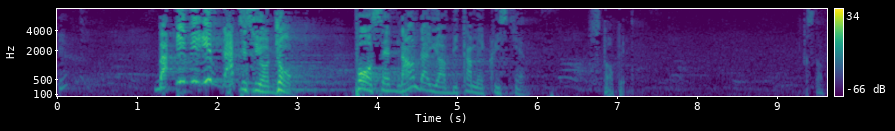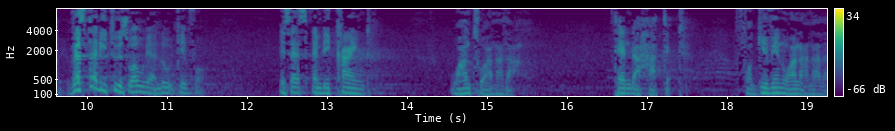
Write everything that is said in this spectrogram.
Yeah. But even if that is your job, Paul said, now that you have become a Christian, stop it. Stop it. Verse 32 is what we are looking for. It says, and be kind one to another, tender hearted, forgiving one another,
